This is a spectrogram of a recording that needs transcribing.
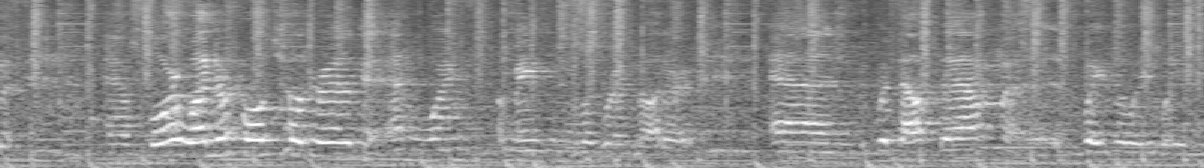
I have four wonderful children and one amazing little granddaughter. And without them, Waverly wouldn't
